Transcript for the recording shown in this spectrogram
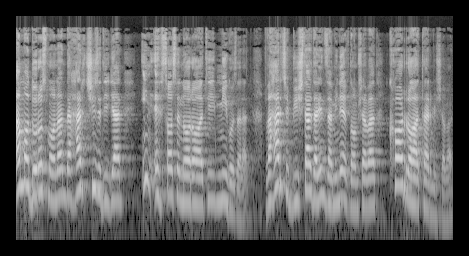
اما درست مانند هر چیز دیگر این احساس ناراحتی میگذرد و هرچه بیشتر در این زمینه اقدام شود کار راحتتر می شود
